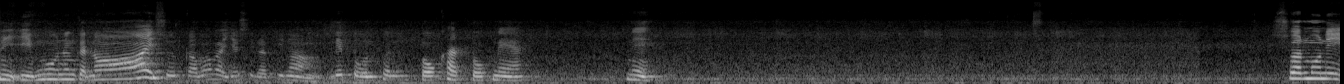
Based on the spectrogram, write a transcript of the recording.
นี่อีกมูหนึ่งก็น้อย สุดก็เอามาไว้จังสี่แล้วพี่น้องเด็ดตูนเพิ่นตกคักตกแน่นี่ ส่วนมูนี่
